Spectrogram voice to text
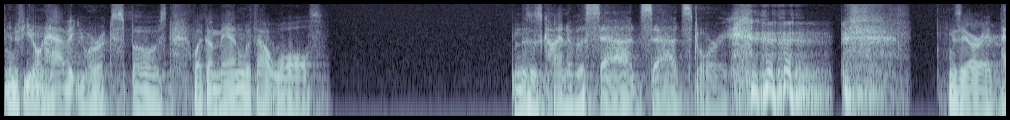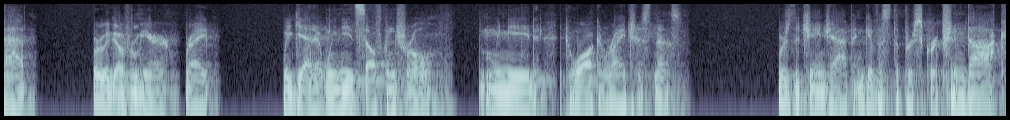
And if you don't have it, you are exposed like a man without walls. And this is kind of a sad, sad story. you say, all right, Pat, where do we go from here, right? We get it. We need self control. We need to walk in righteousness. Where's the change happen? Give us the prescription, doc.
